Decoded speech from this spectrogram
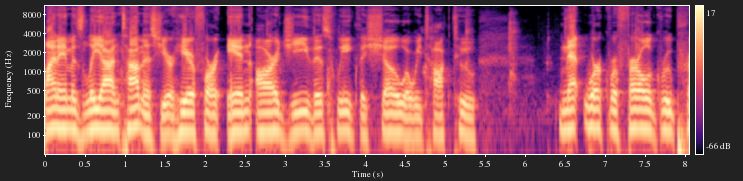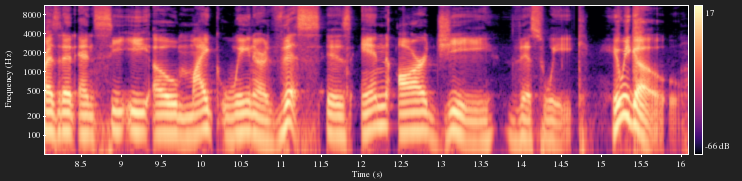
My name is Leon Thomas. You're here for NRG this week, the show where we talk to Network Referral Group President and CEO Mike Weiner. This is NRG this week. Here we go.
